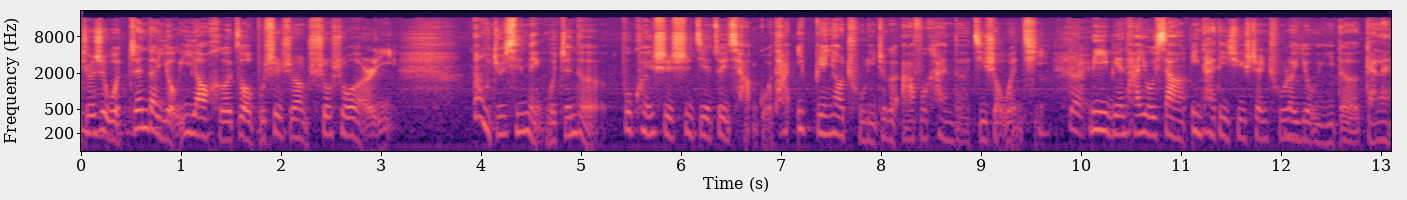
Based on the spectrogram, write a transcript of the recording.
就是我真的有意要合作，不是说说说而已。那我觉得，其实美国真的不愧是世界最强国，他一边要处理这个阿富汗的棘手问题，对，另一边他又向印太地区伸出了友谊的橄榄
